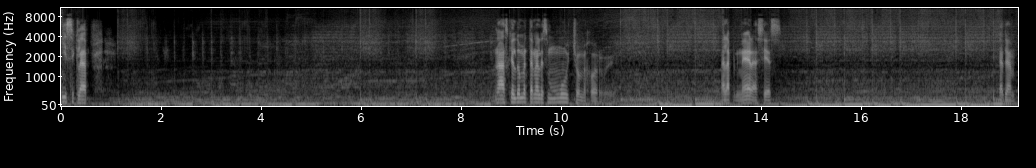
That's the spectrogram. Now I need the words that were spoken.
Easy clap. Nada, es que el Doom Eternal es mucho mejor, güey. A la primera, así es. Callan.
